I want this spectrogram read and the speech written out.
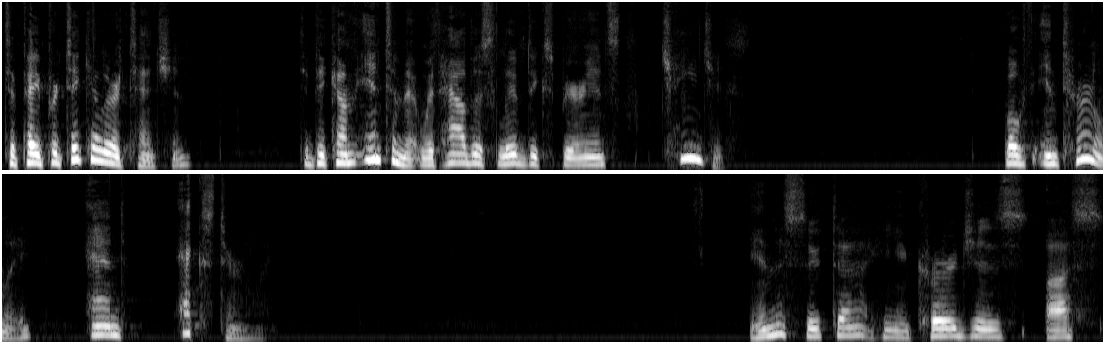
to pay particular attention to become intimate with how this lived experience changes, both internally and externally. In the sutta, he encourages us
